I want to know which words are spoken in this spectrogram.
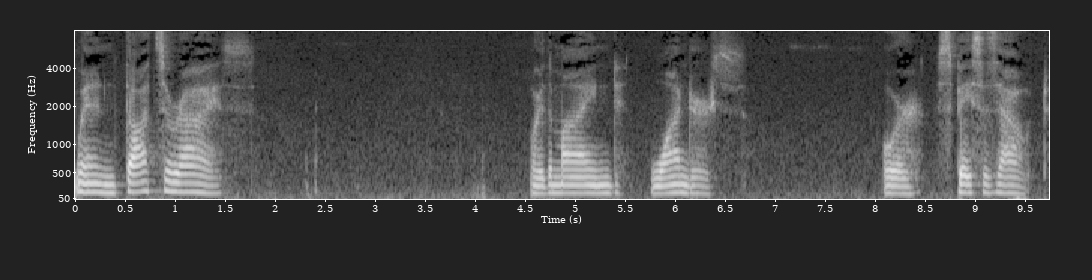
When thoughts arise or the mind wanders or spaces out.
